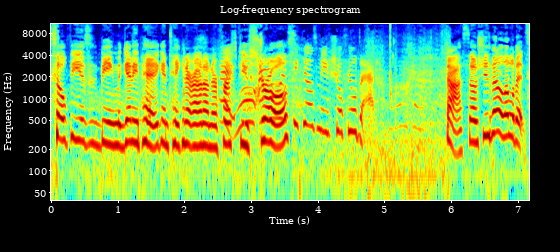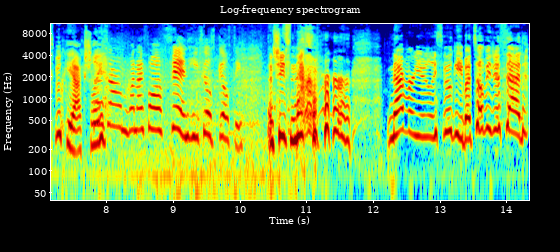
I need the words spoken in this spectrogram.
Sophie is being the guinea pig and taking her out on her first few strolls. If she kills me, she'll feel bad. Yeah, so she's been a little bit spooky actually. Um, when I fall off Finn, he feels guilty. And she's never, never usually spooky. But Sophie just said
